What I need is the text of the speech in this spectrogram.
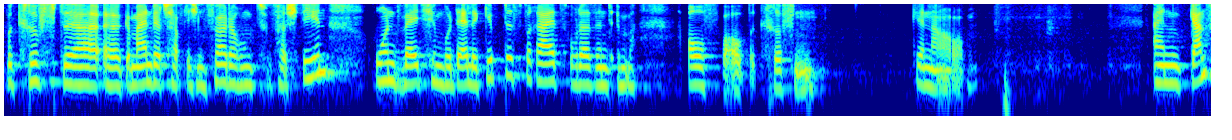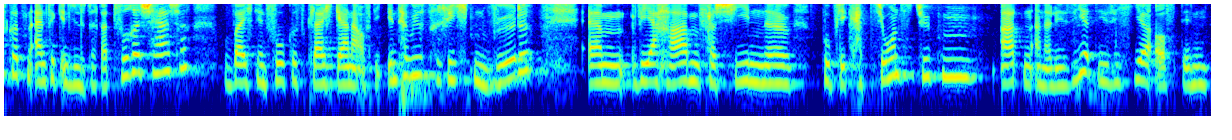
Begriff der äh, gemeinwirtschaftlichen Förderung zu verstehen und welche Modelle gibt es bereits oder sind im Aufbau begriffen. Genau einen ganz kurzen Einblick in die Literaturrecherche, wobei ich den Fokus gleich gerne auf die Interviews richten würde. Ähm, wir haben verschiedene Publikationstypen, Arten analysiert, die sich hier auf den,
